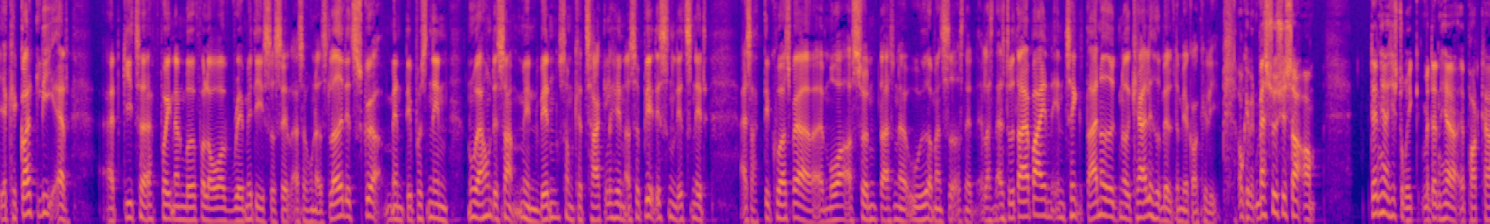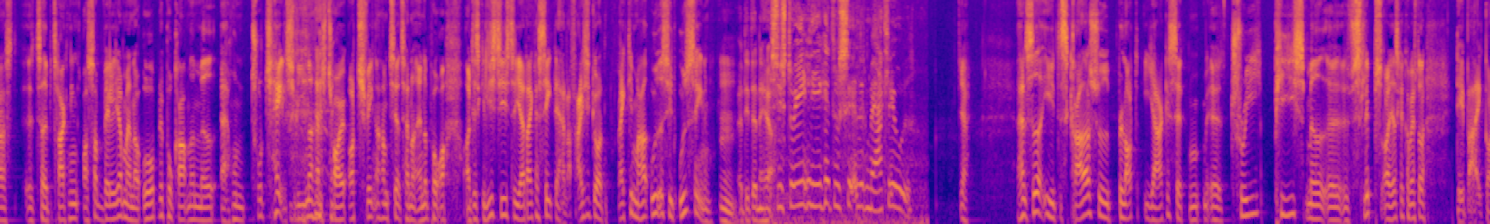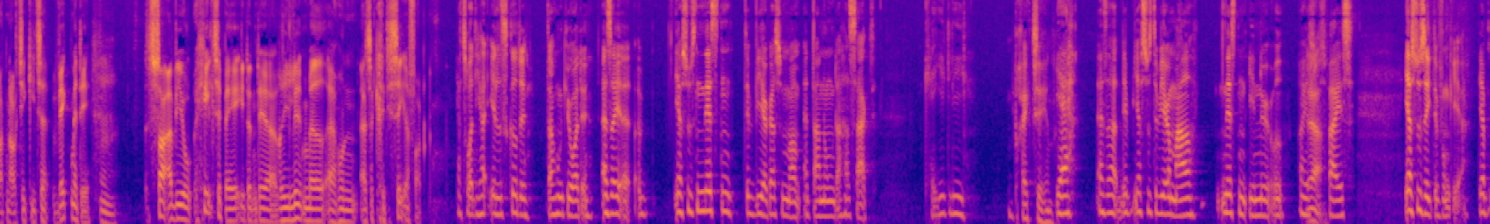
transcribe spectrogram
jeg kan godt lide, at, at Gita på en eller anden måde får lov at remedy sig selv. Altså hun er stadig lidt skør, men det er på sådan en, nu er hun det sammen med en ven, som kan takle hende, og så bliver det sådan lidt sådan et, altså det kunne også være øh, mor og søn, der er sådan er ude, og man sidder sådan lidt, eller sådan, altså du ved, der er bare en, en ting, der er noget, noget kærlighed mellem dem, jeg godt kan lide. Okay, men hvad synes I så om den her historik med den her øh, podcast øh, taget i betragtning, og så vælger man at åbne programmet med, at hun totalt sviner hans tøj og tvinger ham til at tage noget andet på. Og, og det skal lige siges til jer, der ikke har set det, han har faktisk gjort rigtig meget ud af sit udseende. Mm. Er det den her? Synes du egentlig ikke, at du ser lidt mærkelig ud? Han sidder i et skræddersyet blåt jakkesæt, uh, tree piece med uh, slips, og jeg skal komme efter dig. Det er bare ikke godt nok til Gita. Væk med det. Mm. Så er vi jo helt tilbage i den der rille med, at hun altså kritiserer folk. Jeg tror, de har elsket det, da hun gjorde det. Altså, jeg, jeg synes næsten, det virker som om, at der er nogen, der har sagt, kan I ikke lige... Prik til hende. Ja, altså, det, jeg synes, det virker meget næsten indøvet, og jeg ja. synes faktisk... Jeg synes ikke, det fungerer. Jeg,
